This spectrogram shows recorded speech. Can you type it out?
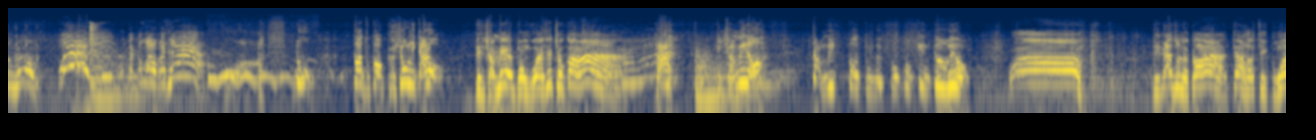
ông thấy không 잠깐만 같이 너 가도 그 형이 따로 네 자매 본고에서 저가 아? 네 자매 너? 자매 가도 내 거고 깽거요 와! 네 나도 내 거야 자, 어찌 구워?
